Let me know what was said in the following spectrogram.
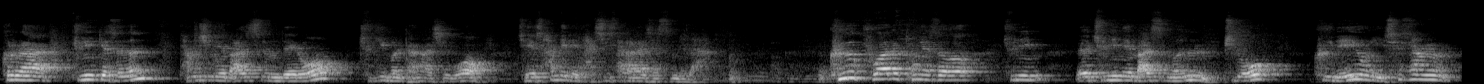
그러나 주님께서는 당신의 말씀대로 죽임을 당하시고 제3일에 다시 살아나셨습니다. 그 부활을 통해서 주님, 에, 주님의 말씀은 비록 그 내용이 세상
